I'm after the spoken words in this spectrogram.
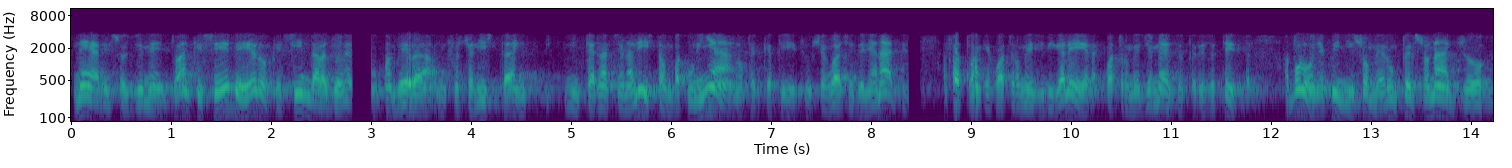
né al risorgimento, anche se è vero che sin dalla gioventù, quando era un socialista in- internazionalista, un bakuniniano per capirci, un seguace degli anarchici, fatto anche quattro mesi di galera, quattro mesi e mezzo per esattezza, a Bologna, quindi insomma era un personaggio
